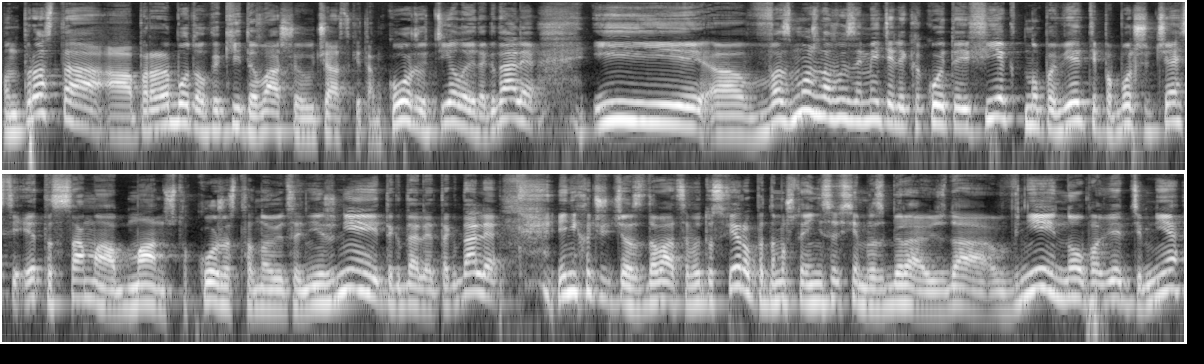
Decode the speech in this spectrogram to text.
Он просто а, проработал какие-то ваши участки там, кожи, тела и так далее. И, а, возможно, вы заметили какой-то эффект, но поверьте, по большей части это самообман, что кожа становится нежнее и так далее, и так далее. Я не хочу сейчас сдаваться в эту сферу, потому что я не совсем разбираюсь да, в ней, но поверьте мне,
